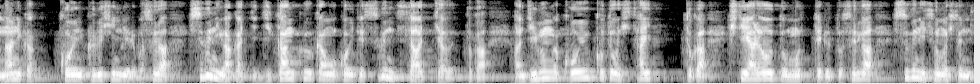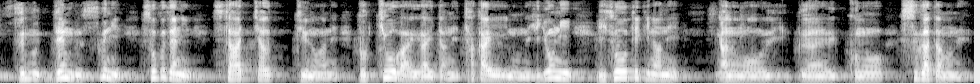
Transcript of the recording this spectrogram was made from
何かこういう苦しんでいれば、それはすぐに分かって、時間空間を超えてすぐに伝わっちゃうとか、あの自分がこういうことをしたいとかしてやろうと思ってると、それがすぐにその人に、全部すぐに即座に伝わっちゃうっていうのがね、仏教が描いたね、高いのね、非常に理想的なね、あの、この姿のね、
